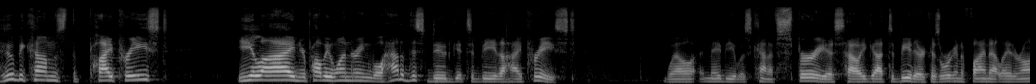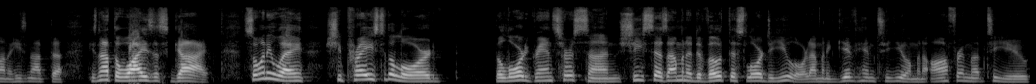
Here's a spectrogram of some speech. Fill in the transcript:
who becomes the high priest? Eli, and you're probably wondering, well, how did this dude get to be the high priest? Well, maybe it was kind of spurious how he got to be there because we're going to find out later on that he's not the he's not the wisest guy. So anyway, she prays to the Lord. The Lord grants her a son. She says, "I'm going to devote this Lord to you, Lord. I'm going to give him to you. I'm going to offer him up to you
